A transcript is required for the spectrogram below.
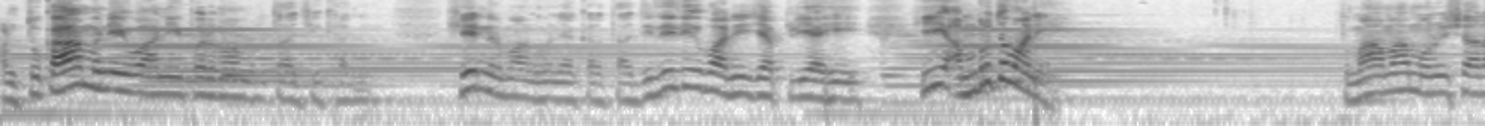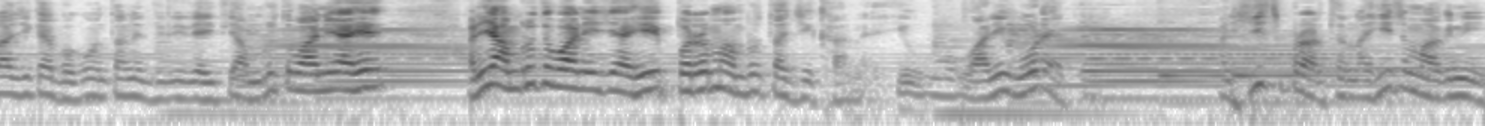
आणि तुका म्हणे वाणी परमामृताची खाणी. हे निर्माण होण्याकरता दिलेली वाणी जी आपली आहे ही अमृतवाणी आहे तुम्हा मनुष्याला जी काय भगवंताने दिलेली आहे ती अमृतवाणी आहे. आणि ही अमृतवाणी जी आहे परम अमृताची खाण आहे. ही वाणी गोड आहे आणि हीच प्रार्थना हीच मागणी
